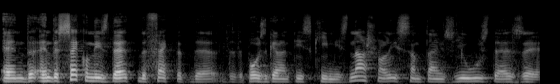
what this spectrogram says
And, and the second is that the fact that the, the deposit guarantee scheme is national is sometimes used as a,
